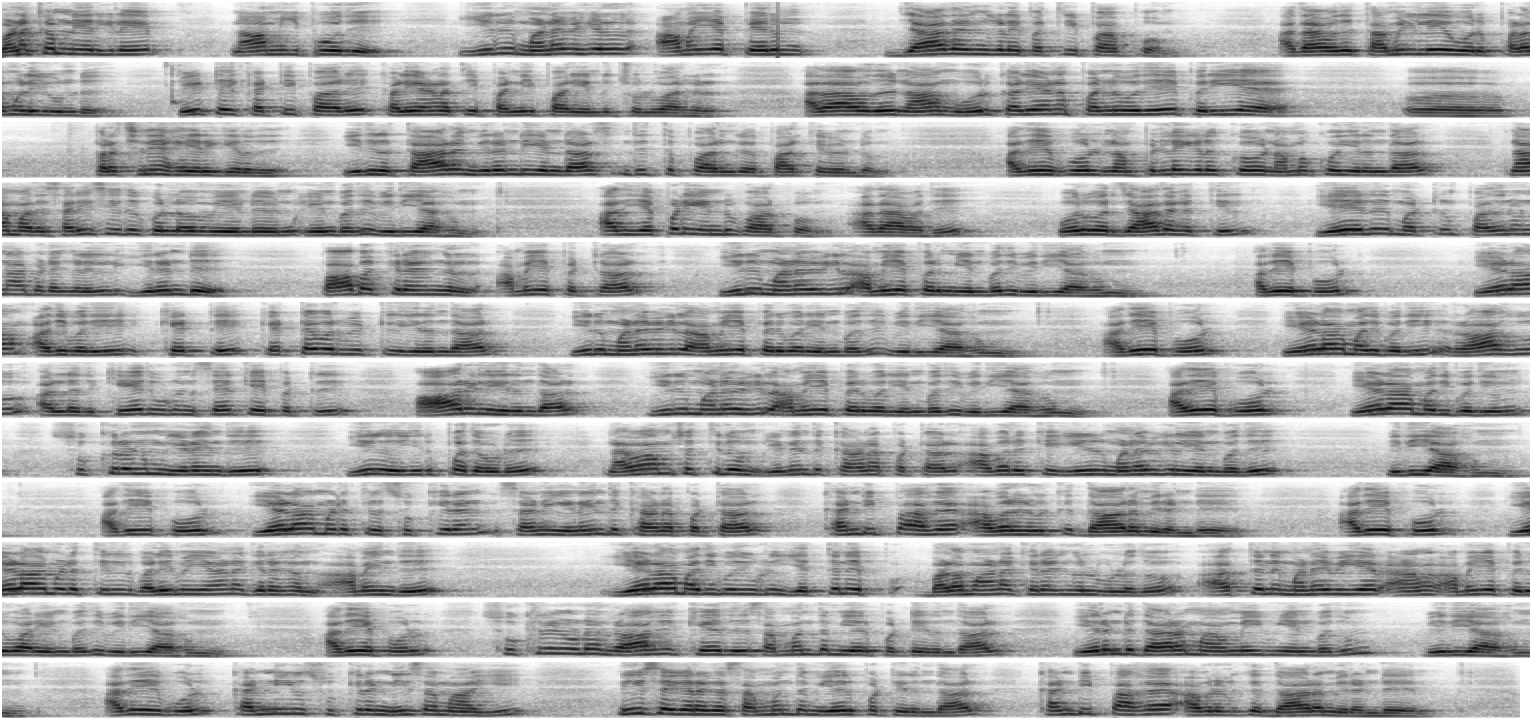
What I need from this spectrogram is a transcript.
வணக்கம் நேர்களே நாம் இப்போது இரு மனைவிகள் அமையப் பெறும் ஜாதகங்களை பற்றி பார்ப்போம். அதாவது தமிழிலே ஒரு பழமொழி உண்டு வீட்டை கட்டிப்பார் கல்யாணத்தை பண்ணிப்பார் என்று சொல்வார்கள். அதாவது நாம் ஒரு கல்யாணம் பண்ணுவதே பெரிய பிரச்சனையாக இருக்கிறது. இதில் தாரம் இரண்டு என்றால் சிந்தித்து பாருங்க பார்க்க வேண்டும். அதேபோல் நம் பிள்ளைகளுக்கோ நமக்கோ இருந்தால் நாம் அதை சரி செய்து கொள்ள வேண்டும் என்பது விதியாகும். அது எப்படி என்று பார்ப்போம். அதாவது ஒருவர் ஜாதகத்தில் ஏழு மற்றும் பதினொன்றாம் இடங்களில் இரண்டு பாபக்கிரகங்கள் அமையப்பெற்றால் இரு மனைவிகள் அமையப்பெறும் என்பது விதியாகும். அதேபோல் ஏழாம் அதிபதி கெட்டு கெட்டவர் வீட்டில் இருந்தால் இரு மனைவிகள் அமையப்பெறுவர் என்பது விதியாகும். அதேபோல் ஏழாம் அதிபதி ராகு அல்லது கேதுவுடன் சேர்க்கை பெற்று ஆறில் இருந்தால் இரு மனைவிகள் அமையப்பெறுவர் என்பது விதியாகும். அதேபோல் ஏழாம் அதிபதியும் சுக்கிரனும் இணைந்து இரு இருப்பதோடு நவாம்சத்திலும் இணைந்து காணப்பட்டால் அவருக்கு இரு மனைவிகள் என்பது விதியாகும். அதேபோல் ஏழாம் இடத்தில் சுக்கிரன் சனி இணைந்து காணப்பட்டால் கண்டிப்பாக அவர்களுக்கு தாரம் இரண்டு. அதேபோல் ஏழாம் இடத்தில் வலிமையான கிரகம் அமைந்து ஏழாம் அதிபதியுடன் எத்தனை பலமான கிரகங்கள் உள்ளதோ அத்தனை மனைவியர் அம- பெறுவார் என்பது விதியாகும். அதேபோல் சுக்கிரனுடன் ராகு கேது சம்பந்தம் ஏற்பட்டு இருந்தால் இரண்டு தாரம் அமையும் என்பதும் விதியாகும். அதேபோல் கன்னியில் சுக்கிரன் நீசமாகி நீசகிரக சம்பந்தம் ஏற்பட்டிருந்தால் கண்டிப்பாக அவர்களுக்கு தாரம் இரண்டு.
